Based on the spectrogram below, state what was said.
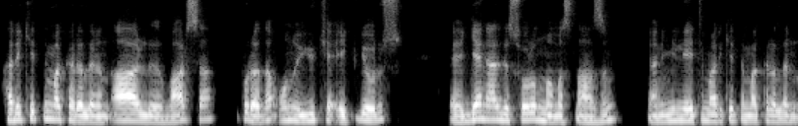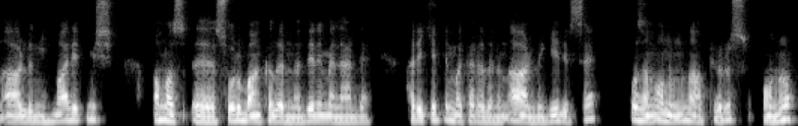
Hareketli makaraların ağırlığı varsa burada onu yüke ekliyoruz. E, genelde sorulmaması lazım. Yani Milli Eğitim hareketli makaraların ağırlığını ihmal etmiş. Ama e, soru bankalarında, denemelerde hareketli makaraların ağırlığı gelirse o zaman onu ne yapıyoruz? Onu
